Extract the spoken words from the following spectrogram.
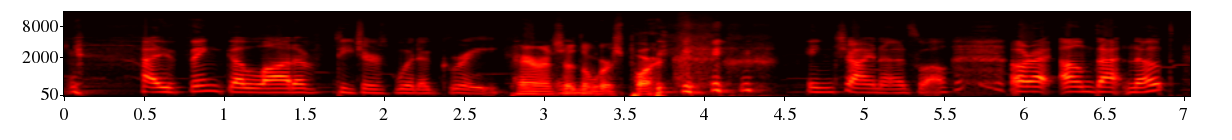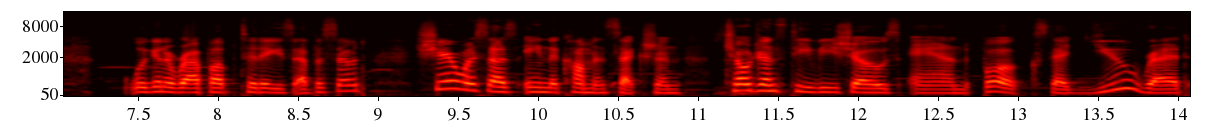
I think a lot of teachers would agree. Parents are the worst part." in China as well. All right, on that note, we're going to wrap up today's episode. Share with us in the comment section children's TV shows and books that you read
